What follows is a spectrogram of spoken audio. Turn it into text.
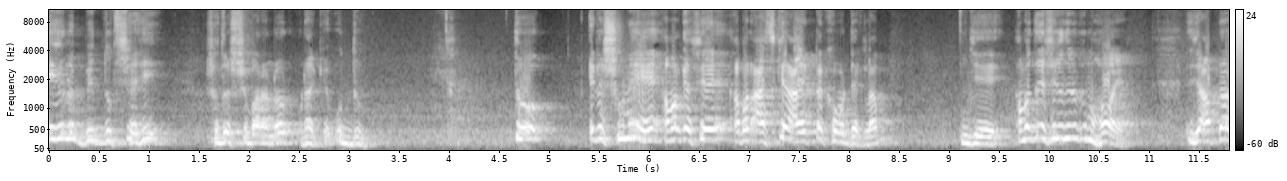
এই হলো বিদ্যুৎসাহী সদস্য বানানোর ওনাকে উদ্যোগ। তো এটা শুনে আমার কাছে আবার আজকে আরেকটা খবর দেখলাম যে আমাদের দেশে যদি এরকম হয় যে আপনার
